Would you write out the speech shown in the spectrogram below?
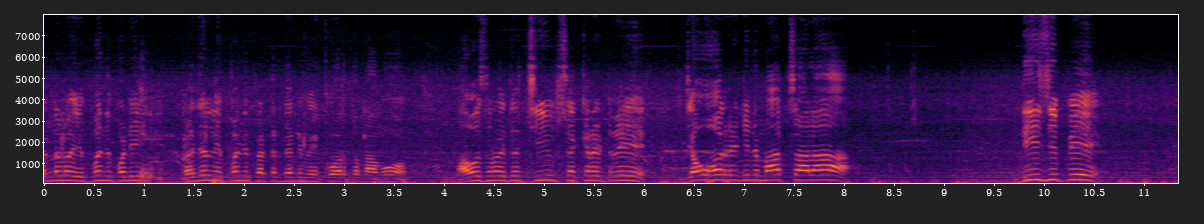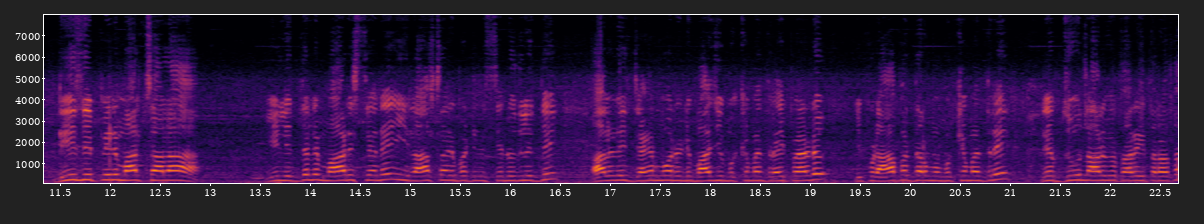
ఎండలో ఇబ్బంది పడి ప్రజల్ని ఇబ్బంది పెట్టద్దని మేము కోరుతున్నాము. అవసరమైతే చీఫ్ సెక్రటరీ జవహర్ రెడ్డిని మార్చాలా? డీజీపీ డీజీపీని మార్చాలా? వీళ్ళిద్దరిని మారిస్తేనే ఈ రాష్ట్రాన్ని పట్టిన శని వదిలిద్ది. ఆల్రెడీ జగన్మోహన్ రెడ్డి మాజీ ముఖ్యమంత్రి అయిపోయాడు. ఇప్పుడు ఆపద్ధర్మ ముఖ్యమంత్రి. రేపు జూన్ నాలుగో తారీఖు తర్వాత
